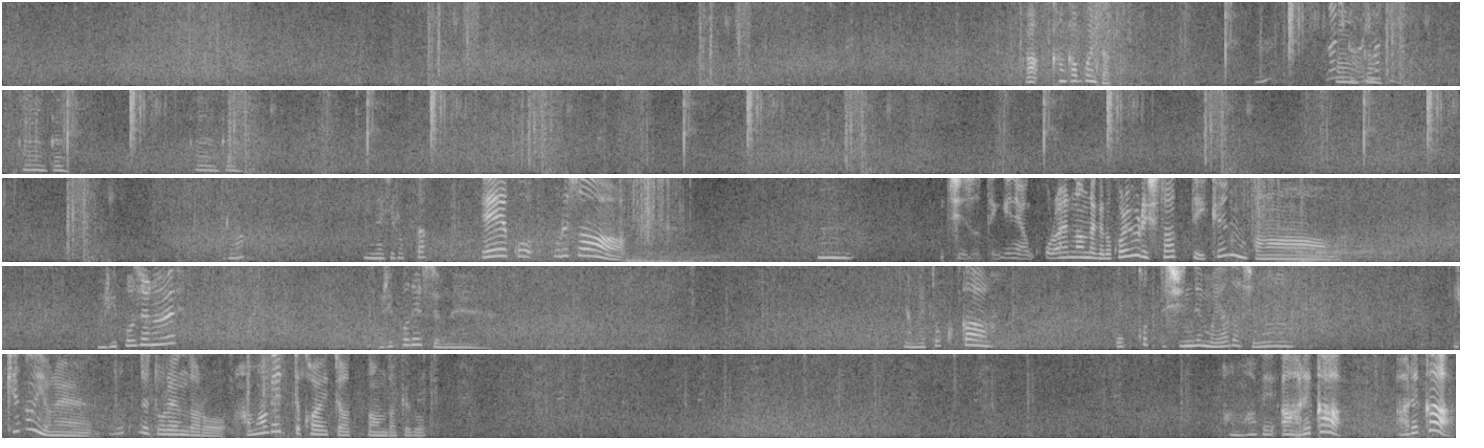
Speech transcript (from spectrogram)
あカンカンポイントあった何かあります？よカンカンカンカンこれは？みんな拾ったえー、ここれさうん。地図的にはここら辺なんだけどこれより下っていけんのかな？ウリポじゃない？ウリポですよね。やめとくか。落っこって死んでも嫌だしな。いけないよね。どこで取れんだろう。浜辺って書いてあったんだけど。浜辺。ああれか。あれか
